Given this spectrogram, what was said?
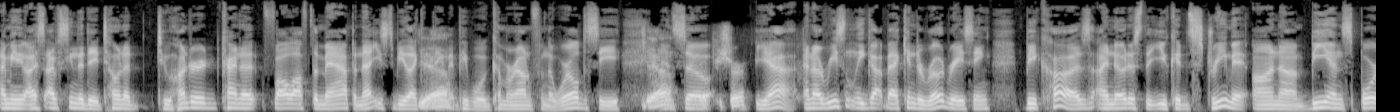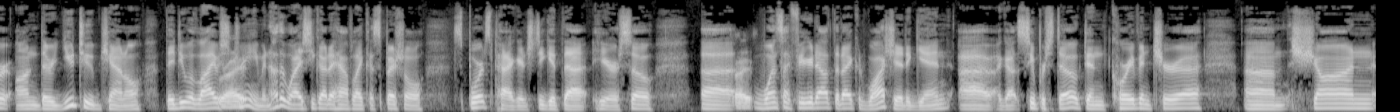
I mean, I, have seen the Daytona 200 kind of fall off the map, and that used to be like yeah. a thing that people would come around from the world to see. Yeah, and so sure. Yeah, and I recently got back into road racing because I noticed that you could stream it on um, beIN Sport on their YouTube channel. They do a live right. stream, and otherwise you got to have like a special sports package to get that here. So uh, right. once I figured out that I could watch it again, uh, I got super stoked. And Corey Ventura, um, Sean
